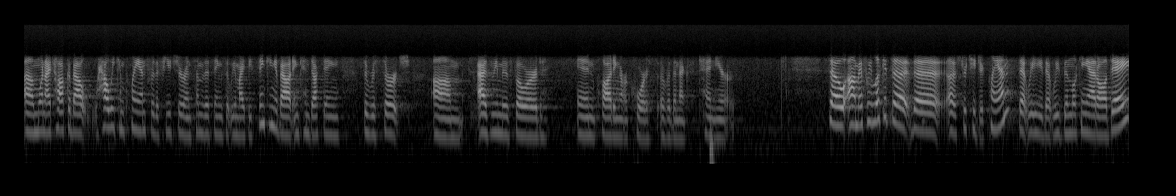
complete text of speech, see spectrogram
um, when I talk about how we can plan for the future and some of the things that we might be thinking about in conducting the research um, as we move forward in plotting our course over the next 10 years. So um, if we look at the, the uh, strategic plan that, we, that we've been looking at all day,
